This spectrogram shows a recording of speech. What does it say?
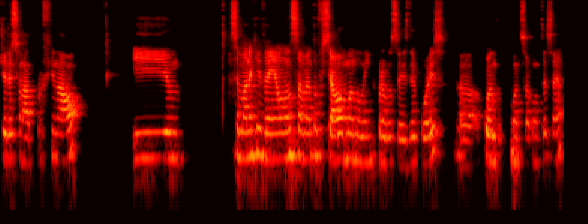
direcionado para o final. E semana que vem é o lançamento oficial, eu mando o link para vocês depois, uh, quando, quando isso acontecer.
